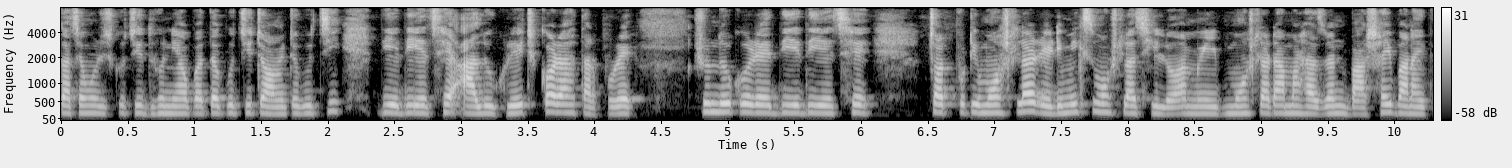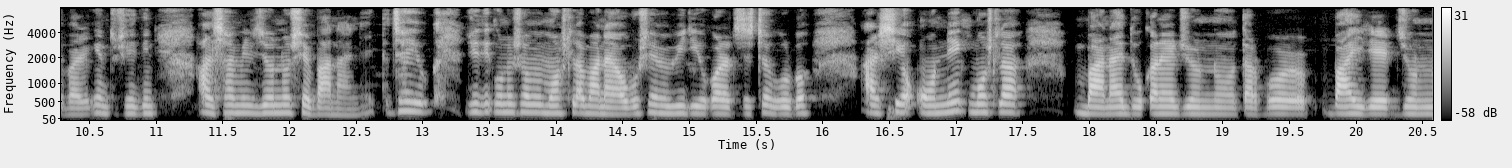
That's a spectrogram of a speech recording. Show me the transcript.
কাঁচামরিচ কুচি, ধনিয়া পাতা কুচি, টমেটো কুচি দিয়ে দিয়েছে আলু গ্রেট করা। তারপরে সুন্দর করে দিয়ে দিয়েছে চটপটি মশলা রেডিমিক্স মশলা ছিল। আমি মশলাটা আমার হাজব্যান্ড বাসায় বানাইতে পারে, কিন্তু সেদিন আলসামির জন্য সে বানায় নাই। তো যাই হোক, যদি কোনো সময় মশলা বানায়, অবশ্যই আমি ভিডিও করার চেষ্টা করব। আর সে অনেক মশলা বানায় দোকানের জন্য, তারপর বাইরের জন্য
